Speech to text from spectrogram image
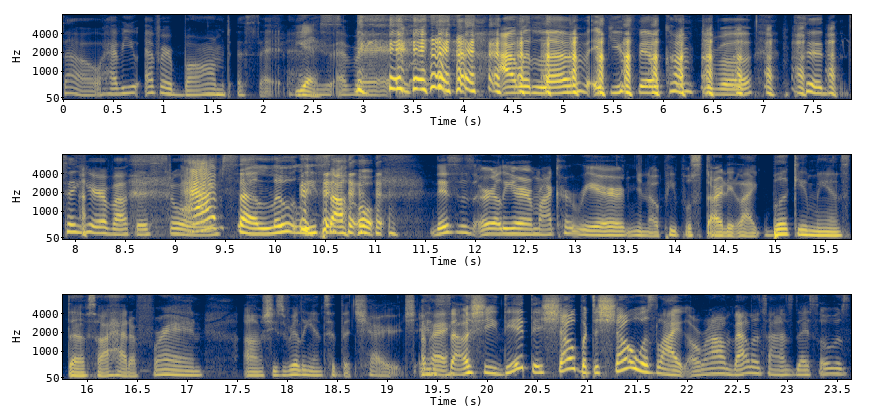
So, have you ever bombed a set? Have Yes. You ever? I would love if you feel comfortable to to hear about this story. Absolutely. So this is earlier in my career. You know, people started like booking me and stuff. So I had a friend. Um, she's really into the church, and Okay. so she did this show. But the show was like around Valentine's Day, so it was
